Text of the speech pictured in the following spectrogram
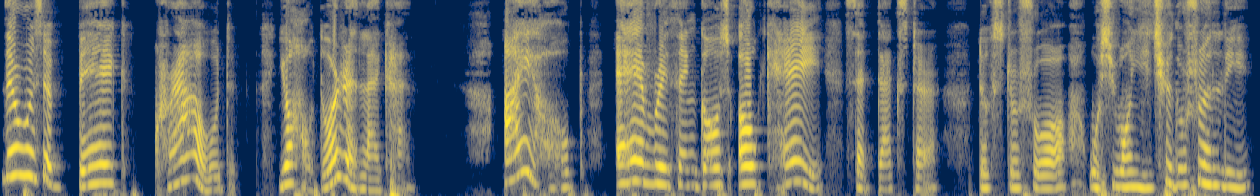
There was a big crowd。有好多人来看。I hope Everything goes okay," said Dexter. Dexter 说：“我希望一切都顺利。”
